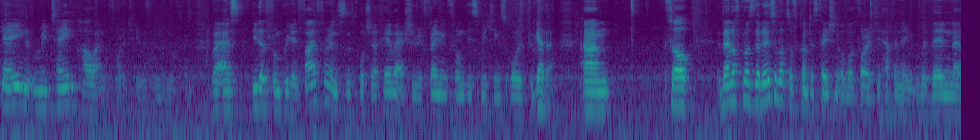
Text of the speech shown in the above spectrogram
gain, retain power and authority within the movement. Whereas leaders from Brigade 5, for instance, they were actually refraining from these meetings altogether. Um, so then, of course, there is a lot of contestation of authority happening within uh,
